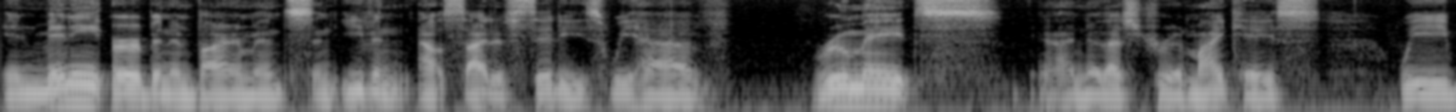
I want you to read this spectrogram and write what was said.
in many urban environments and even outside of cities, we have roommates. I know that's true in my case. We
